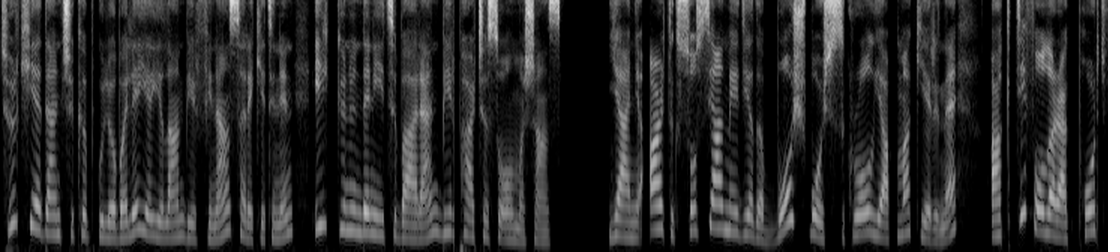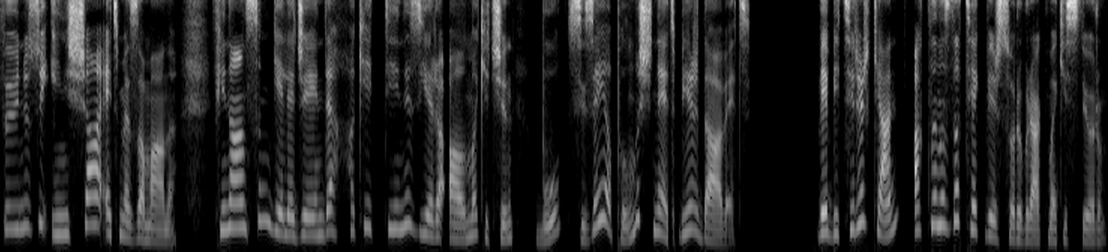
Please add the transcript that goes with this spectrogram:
Türkiye'den çıkıp globale yayılan bir finans hareketinin ilk gününden itibaren bir parçası olma şansı. Yani artık sosyal medyada boş boş scroll yapmak yerine aktif olarak portföyünüzü inşa etme zamanı. Finansın geleceğinde hak ettiğiniz yeri almak için bu size yapılmış net bir davet. Ve bitirirken aklınızda tek bir soru bırakmak istiyorum.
